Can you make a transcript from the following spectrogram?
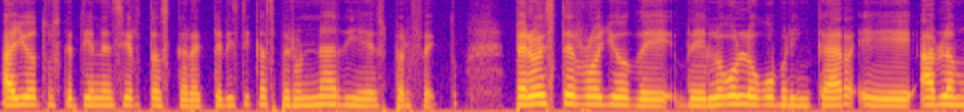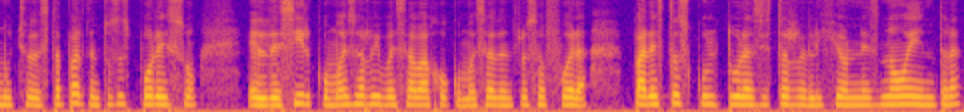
hay otros que tienen ciertas características, pero nadie es perfecto. Pero este rollo de, luego, luego brincar, eh, habla mucho de esta parte. Entonces, por eso, el decir como es arriba es abajo, como es adentro es afuera, para estas culturas y estas religiones no entra,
